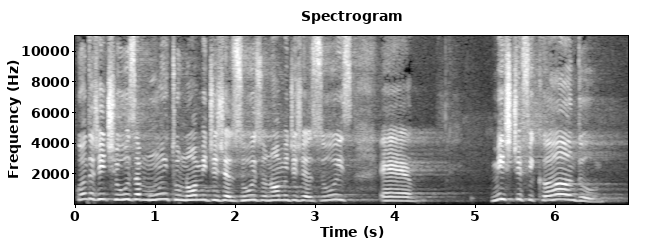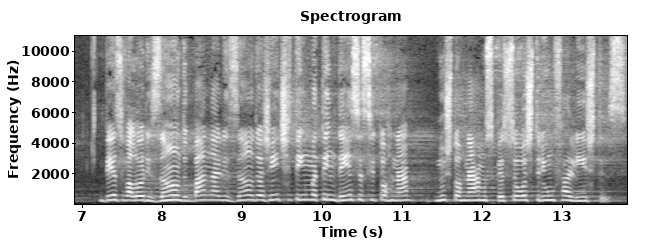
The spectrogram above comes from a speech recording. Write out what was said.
Quando a gente usa muito o nome de Jesus, o nome de Jesus é, mistificando, desvalorizando, banalizando, a gente tem uma tendência a se tornar, nos tornarmos pessoas triunfalistas.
